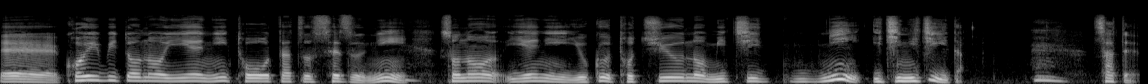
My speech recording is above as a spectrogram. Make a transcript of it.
えー恋人の家に到達せずに、その家に行く途中の道に一日いた。うんさて、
